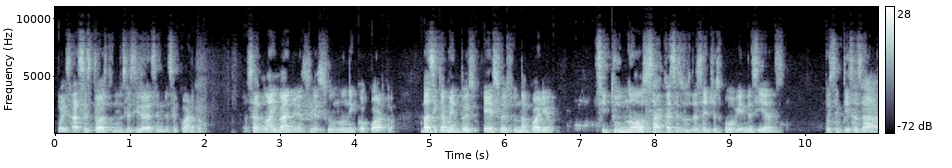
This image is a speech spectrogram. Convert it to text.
pues haces todas tus necesidades en ese cuarto. O sea, no hay baño, es, un único cuarto. Básicamente es, eso es un acuario. Si tú no sacas esos desechos, como bien decías, pues empiezas a,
